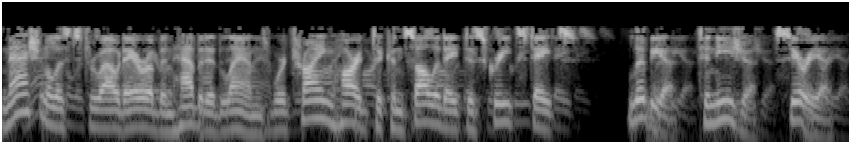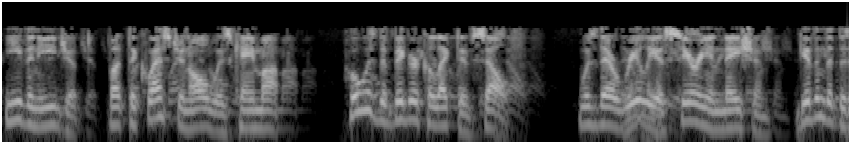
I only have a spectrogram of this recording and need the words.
Nationalists throughout Arab inhabited lands were trying hard to consolidate discrete states, Libya, Tunisia, Syria, even Egypt, but the question always came up. Who was the bigger collective self? Was there really a Syrian nation, given that the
